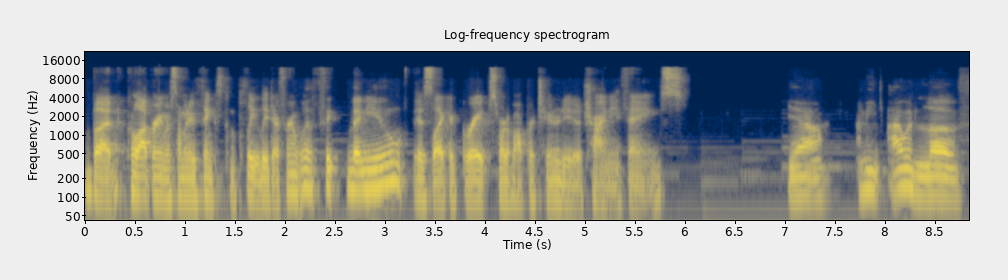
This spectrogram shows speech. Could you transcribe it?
But collaborating with someone who thinks completely different with than you is like a great sort of opportunity to try new things. Yeah. I mean, I would love,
